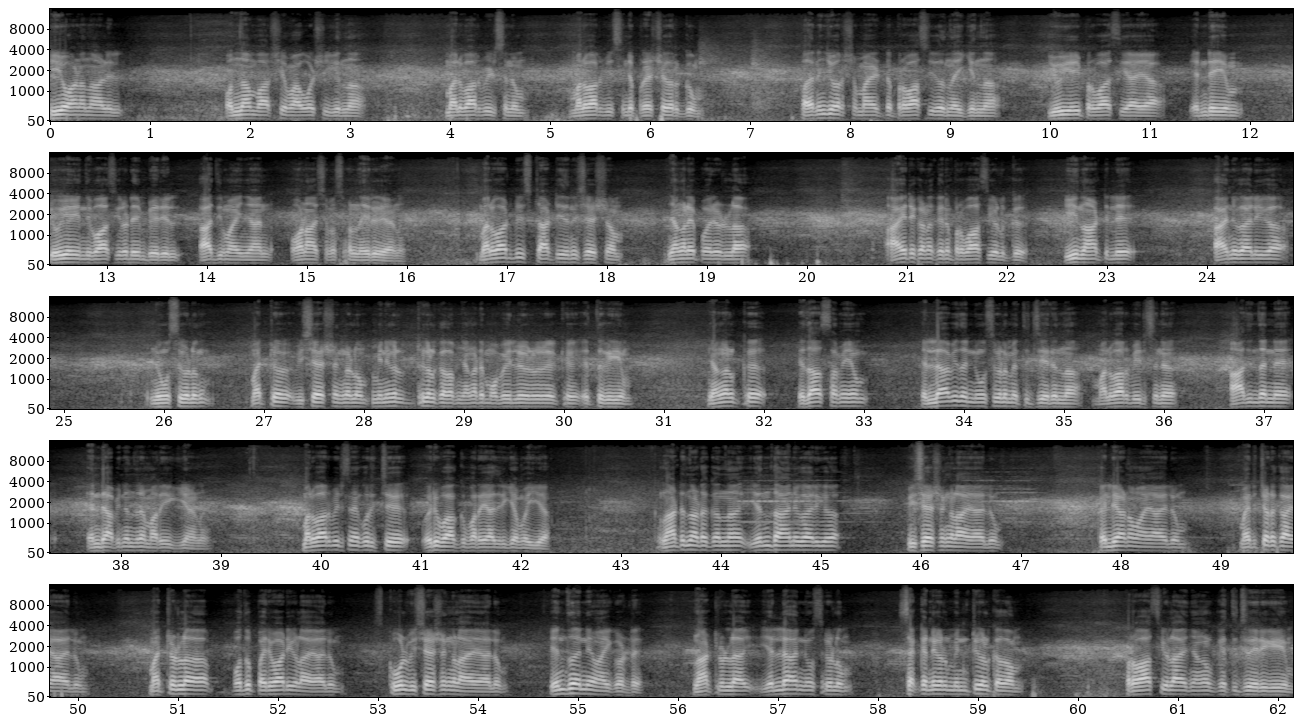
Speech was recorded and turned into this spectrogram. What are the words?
ഈ ഓണനാളിൽ ഒന്നാം വാർഷികം ആഘോഷിക്കുന്ന മലബാർ ബീഡ്സിനും മലബാർ ബീഡ്സിന്റെ പ്രേക്ഷകർക്കും പതിനഞ്ച് വർഷമായിട്ട് പ്രവാസി ജീവിതം നയിക്കുന്ന യു എ പ്രവാസിയായ എന്റെയും യു എ നിവാസികളുടെയും പേരിൽ ആദ്യമായി ഞാൻ ഓണാശംസകൾ നേരുകയാണ്. മലബാർ ബീച്ച് സ്റ്റാർട്ട് ചെയ്തതിന് ശേഷം ഞങ്ങളെപ്പോലെയുള്ള ആയിരക്കണക്കിന് പ്രവാസികൾക്ക് ഈ നാട്ടിലെ ആനുകാലിക ന്യൂസുകളും മറ്റ് വിശേഷങ്ങളും മിനിറ്റുകൾക്കകം ഞങ്ങളുടെ മൊബൈലുകളിലേക്ക് എത്തുകയും ഞങ്ങൾക്ക് യഥാസമയം എല്ലാവിധ ന്യൂസുകളും എത്തിച്ചേരുന്ന മലബാർ ബീഡ്സിന് ആദ്യം തന്നെ എന്റെ അഭിനന്ദനം അറിയിക്കുകയാണ്. മലബാർ ബീഡ്സിനെ കുറിച്ച് ഒരു വാക്ക് പറയാതിരിക്കാൻ വയ്യ. നാട്ടിൽ നടക്കുന്ന എന്ത് ആനുകാലിക വിശേഷങ്ങളായാലും കല്യാണമായാലും മരിച്ചടക്കായാലും മറ്റുള്ള പൊതുപരിപാടികളായാലും സ്കൂൾ വിശേഷങ്ങളായാലും എന്തു തന്നെ ആയിക്കോട്ടെ നാട്ടിലുള്ള എല്ലാ ന്യൂസുകളും സെക്കൻഡുകൾ മിനിറ്റുകൾക്കകം പ്രവാസികളായ ഞങ്ങൾക്ക് എത്തിച്ചു തരികയും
